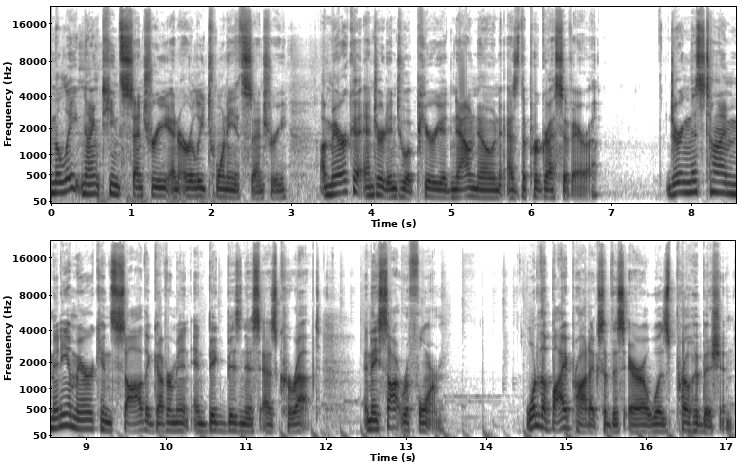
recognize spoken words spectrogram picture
In the late 19th century and early 20th century, America entered into a period now known as the Progressive Era. During this time, many Americans saw the government and big business as corrupt, and they sought reform. One of the byproducts of this era was prohibition.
